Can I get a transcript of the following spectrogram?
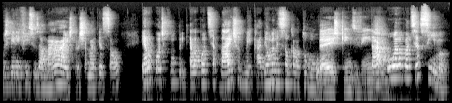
os benefícios a mais para chamar atenção. Ela pode, ela pode ser abaixo do mercado, é uma decisão que ela tomou, 10, 15, 20. tá? Ou ela pode ser acima.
